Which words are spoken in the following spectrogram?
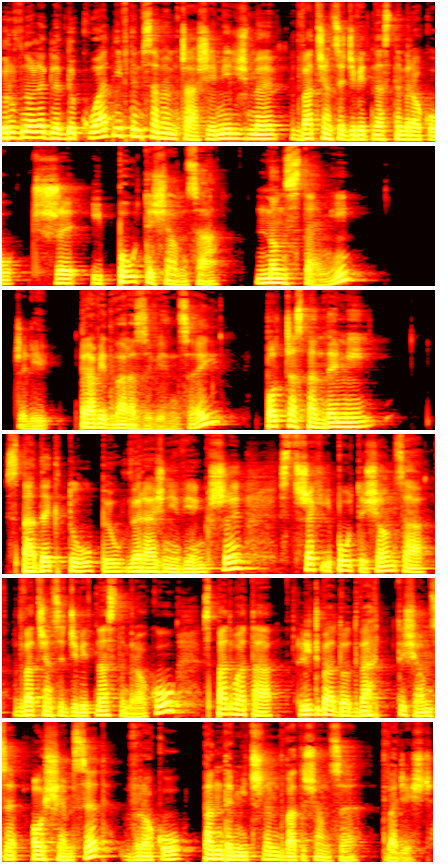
równolegle dokładnie w tym samym czasie, mieliśmy w 2019 roku 3,5 tysiąca non-STEMI, czyli prawie dwa razy więcej. Podczas pandemii Spadek tu był wyraźnie większy. Z 3,5 tysiąca w 2019 roku spadła ta liczba do 2800 w roku pandemicznym 2020.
